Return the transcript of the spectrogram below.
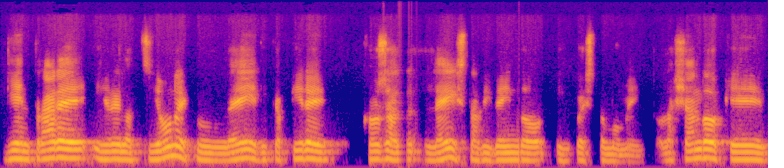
di, entrare in relazione con lei e di capire cosa lei sta vivendo in questo momento, lasciando che,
